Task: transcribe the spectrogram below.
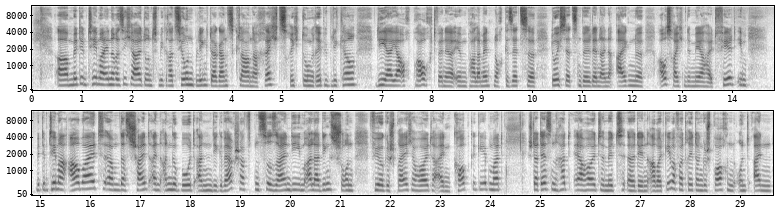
Äh, mit dem Thema innere Sicherheit und Migration blinkt er ganz klar nach rechts Richtung Republikain die er ja auch braucht, wenn er im Parlament noch Gesetze durchsetzen will, denn eine eigene ausreichende Mehrheit fehlt ihm. Mit dem Thema Arbeit, ähm, das scheint ein Angebot an die Gewerkschaften zu sein, die ihm allerdings schon für Gespräche heute einen Korb gegeben hat. Stattdessen hat er heute mit äh, den Arbeitgebervertretern gesprochen und einen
